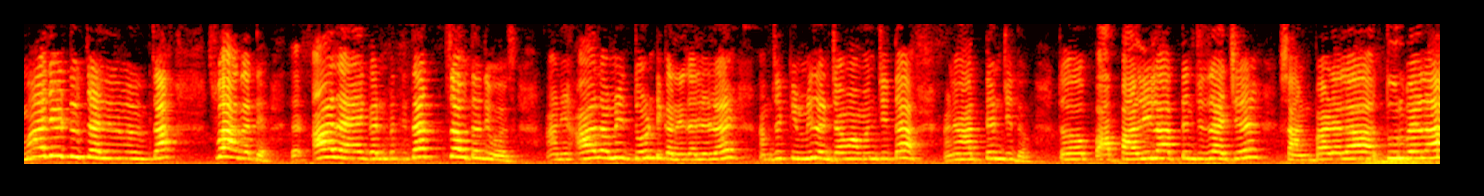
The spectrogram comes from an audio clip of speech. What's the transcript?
माझ्या युट्यूब चॅनल तुमचा स्वागत आहे. तर आज आहे दिवस. आणि आज आम्ही दोन ठिकाणी झालेलो आहे. आमच्या किम्मी त्यांच्या मामांची इथं आणि आत्यांची इथं. तर पा पालीला आत्यांचे जायचे सांडपाड्याला तुरब्याला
